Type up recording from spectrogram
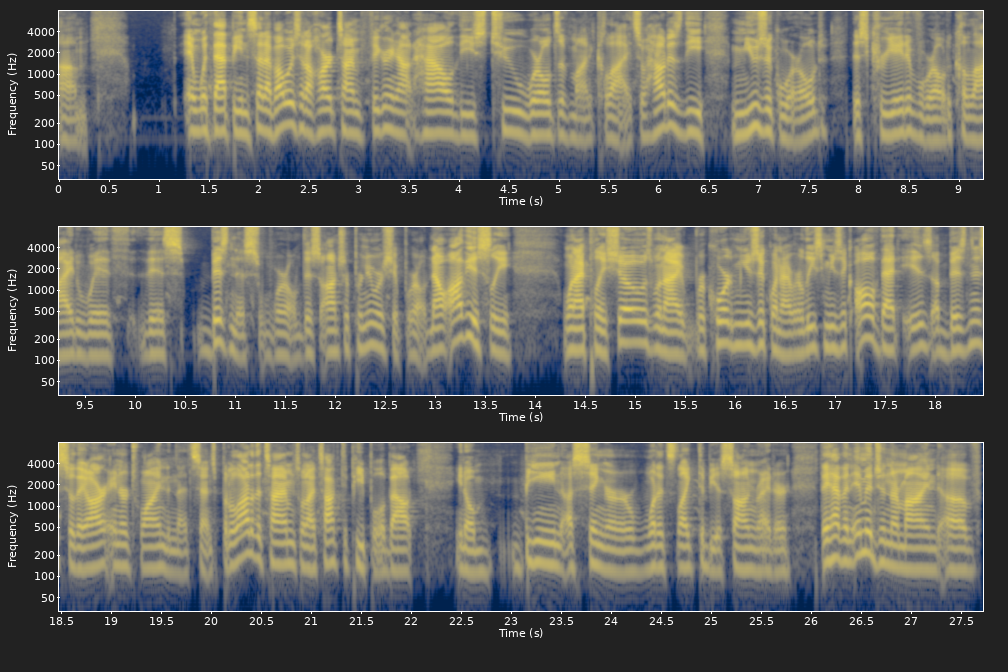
Um, and with that being said, I've always had a hard time figuring out how these two worlds of mine collide. So, how does the music world, this creative world, collide with this business world, this entrepreneurship world? Now, obviously, when I play shows, when I record music, when I release music, all of that is a business. So, they are intertwined in that sense. But a lot of the times when I talk to people about, you know, being a singer, what it's like to be a songwriter, they have an image in their mind of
